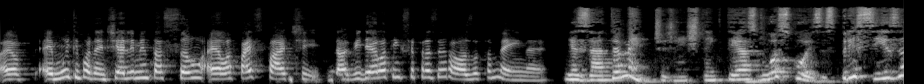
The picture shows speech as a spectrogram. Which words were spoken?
é, é, muito importante. E a alimentação, ela faz parte da vida e ela tem que ser prazerosa também, né? Exatamente. A gente tem que ter as duas coisas. Precisa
